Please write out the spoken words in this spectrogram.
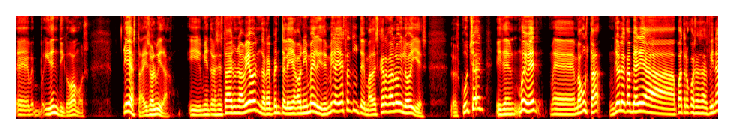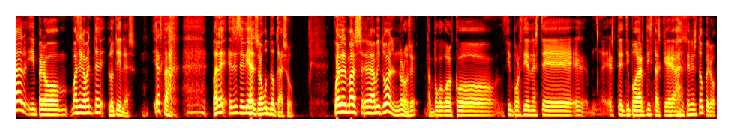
eh, idéntico, vamos. Y ya está, y se olvida. Y mientras está en un avión, de repente le llega un email y dicen, mira, ya está tu tema, descárgalo y lo oyes. Lo escuchan y dicen, muy bien, me gusta. Yo le cambiaría cuatro cosas al final, y, pero básicamente lo tienes. Ya está. ¿Vale? Ese sería el segundo caso. ¿Cuál es más eh, habitual? No lo sé. Tampoco conozco 100% este, eh, este tipo de artistas que hacen esto, pero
